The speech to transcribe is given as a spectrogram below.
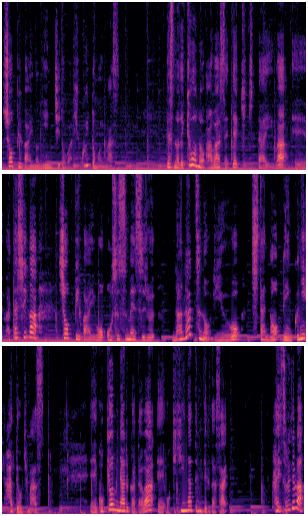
ショッピファイの認知度は低いと思います。ですので今日の合わせて聞きたいは、え、私がショッピファイをおすすめする7つの理由を下のリンクに貼っておきます。えご興味のある方は、えお聞きになってみてください。はい、それでは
